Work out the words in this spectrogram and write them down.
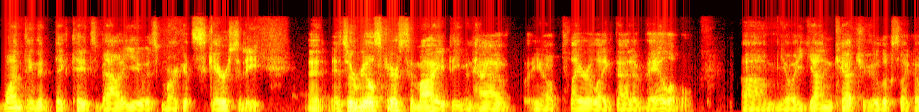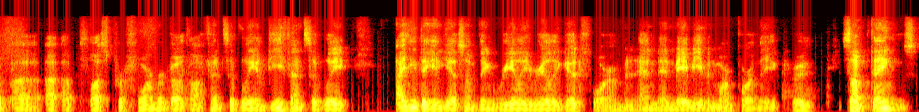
one thing that dictates value is market scarcity. It's a real scarce commodity to even have, you know, a player like that available. Um, you know, a young catcher who looks like a, a, a plus performer both offensively and defensively I think they could get something really, really good for him, and and, and maybe even more importantly, some things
